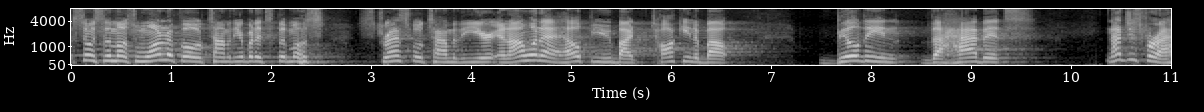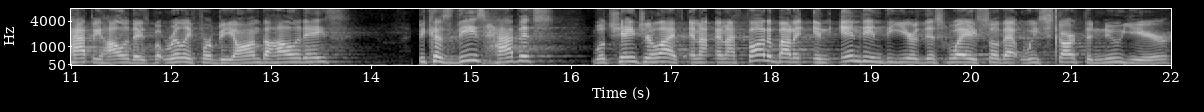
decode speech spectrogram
so it's the most wonderful time of the year, but it's the most stressful time of the year. And I want to help you by talking about building the habits, not just for a happy holidays, but really for beyond the holidays. Because these habits will change your life. And I, and I thought about it in ending the year this way so that we start the new year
